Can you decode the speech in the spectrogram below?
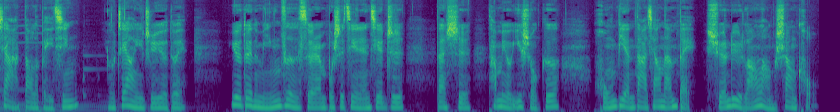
下到了北京，有这样一支乐队，乐队的名字虽然不是尽人皆知，但是他们有一首歌红遍大江南北，旋律朗朗上口，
